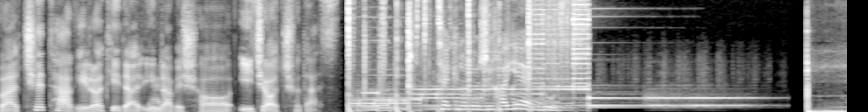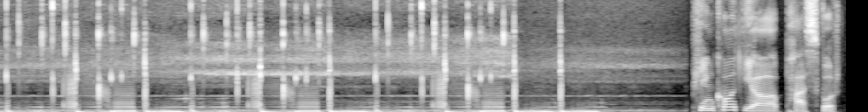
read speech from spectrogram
و چه تغییراتی در این روش ها ایجاد شده است؟ تکنولوژی های امروز پینکود یا پسورد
